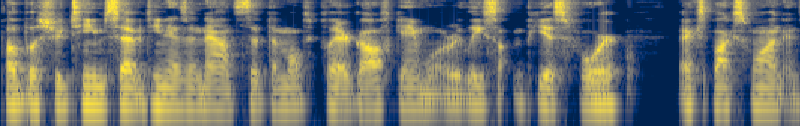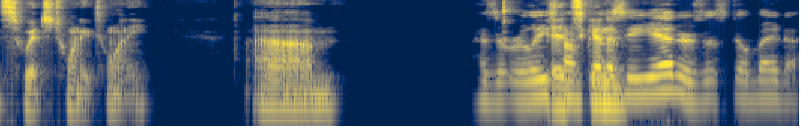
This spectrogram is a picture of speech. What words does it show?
Publisher Team 17 has announced that the multiplayer golf game will release on PS4, Xbox One, and Switch 2020. Um, Has it released on PC yet, or is it still beta?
